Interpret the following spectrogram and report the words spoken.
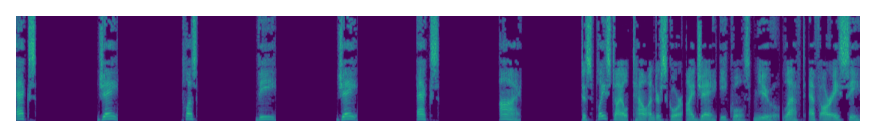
X J plus V J X I Display style tau underscore ij equals mu left frac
